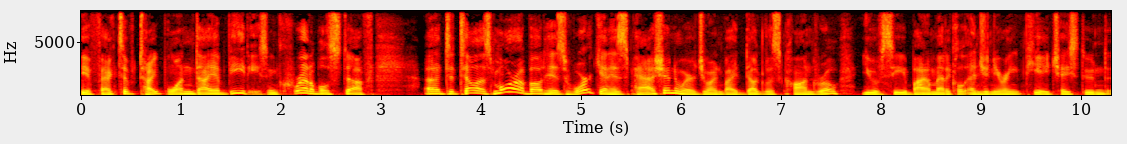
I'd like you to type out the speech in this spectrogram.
the effects of type 1 diabetes. Incredible stuff. Uh, to tell us more about his work and his passion, we're joined by Douglas Kondro, U of C biomedical engineering PhD student.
